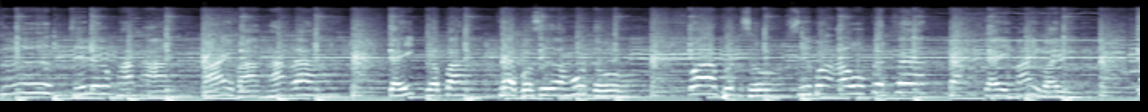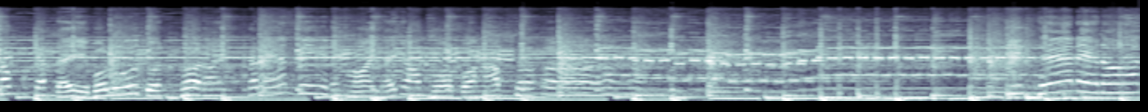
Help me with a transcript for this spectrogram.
คือสิลืมห่างอายหมายบางหางลาใจกือบบางแค่บ่เสื้อหูโต ว่าเพิ่นโซสิบ่เอาเป็นแฟนดังใจไม่ไหวทำกันได้บ่รู้ตนข้อหน่อยคะแนนดีหนึ่งหอยให้ยอมพอบ่หับทอจริงแท้แน่นอน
